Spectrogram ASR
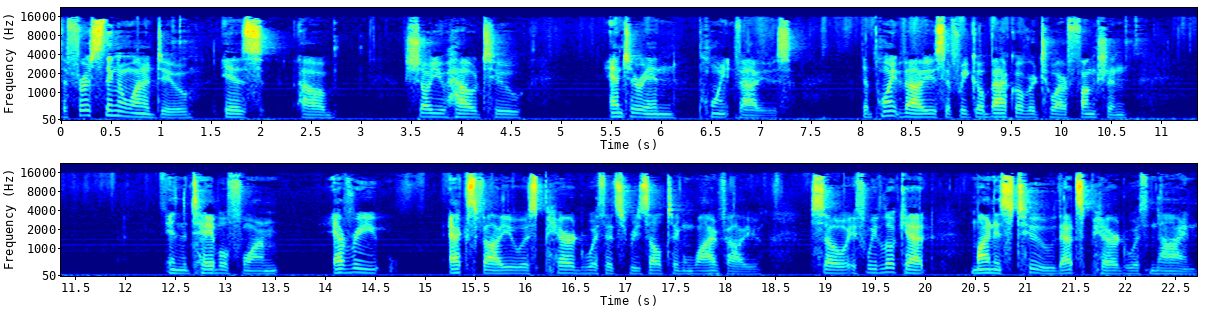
the first thing I want to do is uh, show you how to enter in point values. The point values, if we go back over to our function in the table form, every x value is paired with its resulting y value. So if we look at minus 2, that's paired with 9.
